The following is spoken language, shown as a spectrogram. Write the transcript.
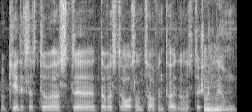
Okay, das heißt, du hast, äh, da warst du Auslandsaufenthalt und hast das mhm. Studium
